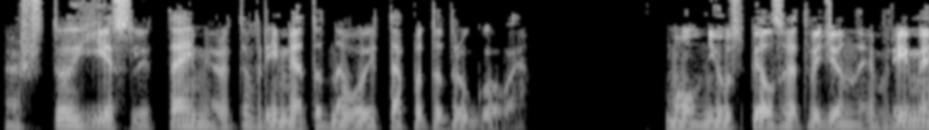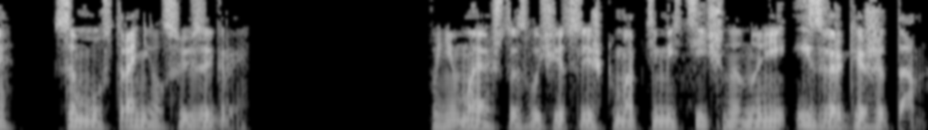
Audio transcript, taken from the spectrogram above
а что если таймер — это время от одного этапа до другого? Мол, не успел за отведенное время, самоустранился из игры. Понимаю, что звучит слишком оптимистично, но не изверги же там.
